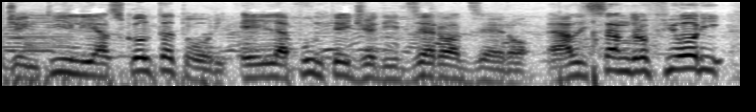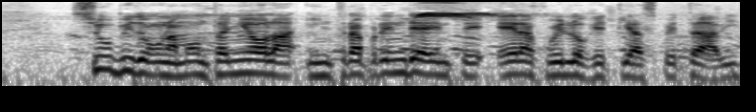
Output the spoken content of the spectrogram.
gentili ascoltatori, e il punteggio di 0 a 0. Alessandro Fiori subito una montagnola intraprendente era quello che ti aspettavi?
